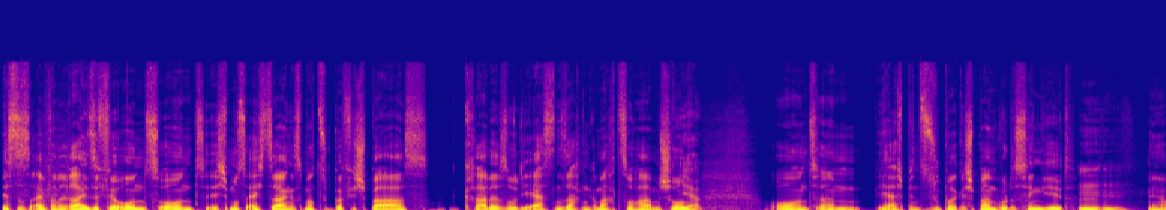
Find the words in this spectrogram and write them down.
ist es einfach eine Reise für uns. Und ich muss echt sagen, es macht super viel Spaß, gerade so die ersten Sachen gemacht zu haben schon. Ja. Und ähm, ja, ich bin super gespannt, wo das hingeht. Mhm. Ja.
